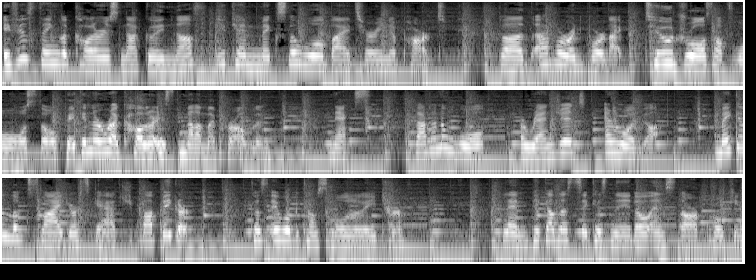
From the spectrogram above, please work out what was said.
If you think the color is not good enough, you can mix the wool by tearing it apart but I've already bought like two drawers of wool, so picking the right color is not my problem. Next, flatten the wool, arrange it, and roll it up. Make it look like your sketch, but bigger, because it will become smaller later. Then pick up the thickest needle and start poking.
